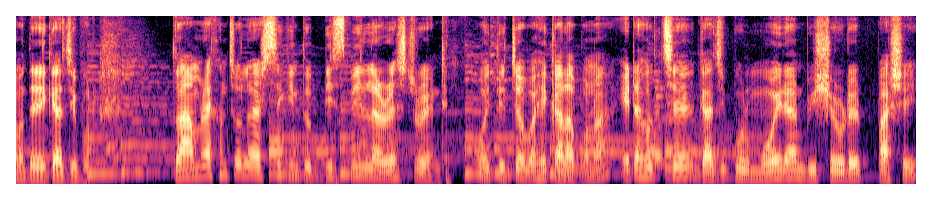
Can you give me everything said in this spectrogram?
আমাদের এই গাজীপুর। তো আমরা এখন চলে আসছি কিন্তু বিসমিল্লা রেস্টুরেন্ট, ঐতিহ্যবাহী কালাবোনা। এটা হচ্ছে গাজীপুর ময়রান বিশ্ব রোডের পাশেই।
